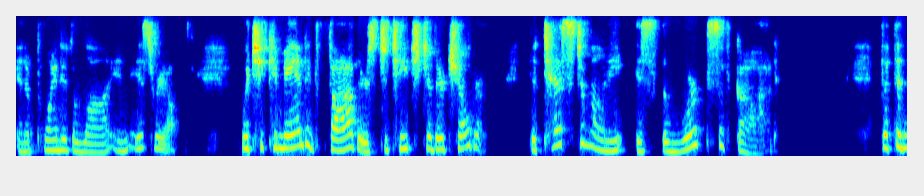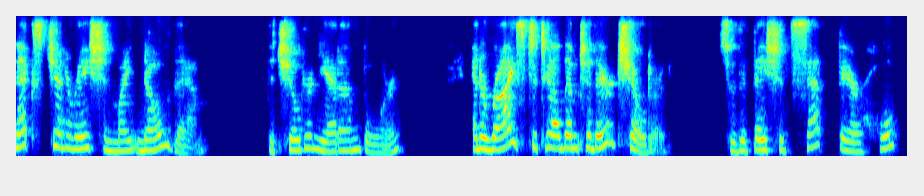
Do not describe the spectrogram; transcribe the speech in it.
and appointed a law in Israel, which he commanded fathers to teach to their children. The testimony is the works of God, that the next generation might know them, the children yet unborn, and arise to tell them to their children, so that they should set their hope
